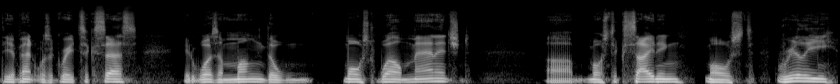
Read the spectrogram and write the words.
the event was a great success. It was among the most well managed, uh, most exciting, most really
